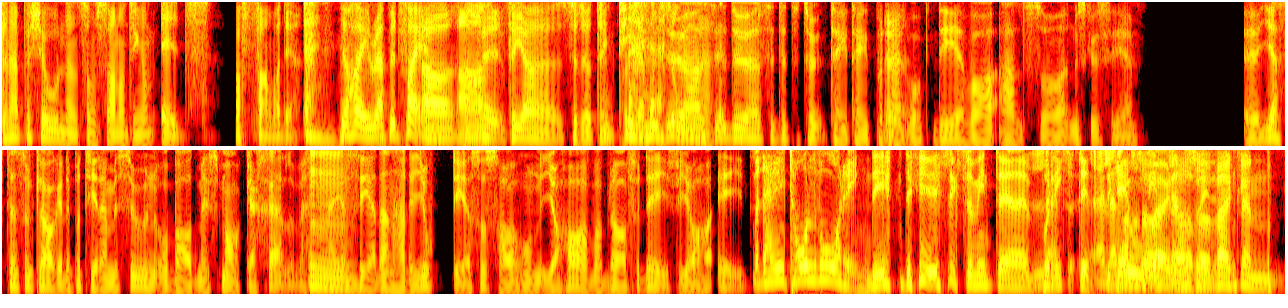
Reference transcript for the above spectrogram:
Den här personen som sa någonting om aids. Vad fan var det? Jaha, i Rapid Fire? Ja, För, för jag har suttit och tänkt på det. Du har, du har suttit och tänkt, på det Ja. och det var alltså, nu ska vi se, gästen som klagade på tiramisun och bad mig smaka själv. Mm. När jag sedan hade gjort det så sa hon, jaha vad bra för dig för jag har aids. Men det här är ju en 12-åring. Det, det är ju liksom inte på Lätt- riktigt. Det kan Alltså, alltså riktigt. verkligen,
